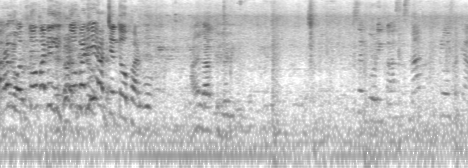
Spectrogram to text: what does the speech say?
আমরা পড়তেও পারি লিখতেও পারি আর যেতেও পারব। খাবে খাবে খাবে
